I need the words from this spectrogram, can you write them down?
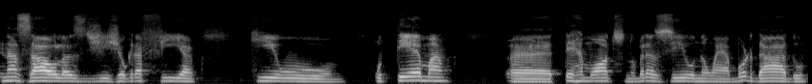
nas aulas de geografia que o, o tema é, terremotos no Brasil não é abordado,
